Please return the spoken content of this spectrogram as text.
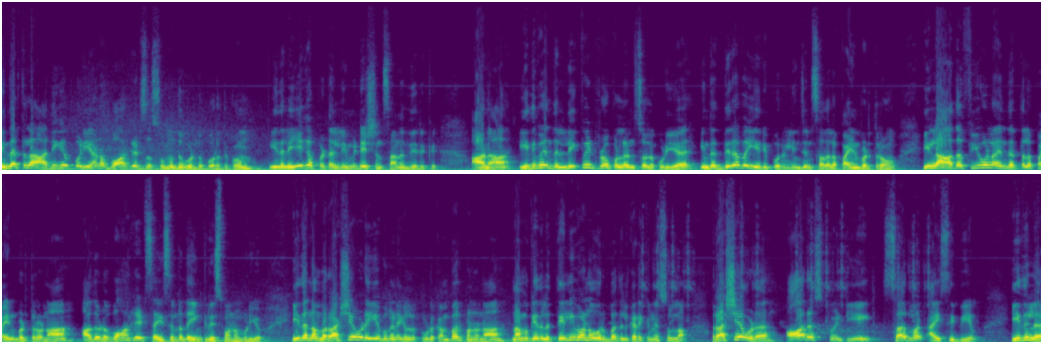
இந்த இடத்துல அதிகப்படியான வார்கெட்ஸை சுமந்து கொண்டு போகிறதுக்கும் இதில் ஏகப்பட்ட லிமிடேஷன்ஸ் ஆனது இருக்கு. ஆனால் இதுவே இந்த லிக்விட் ப்ரொப்பலன்ட் சொல்லக்கூடிய இந்த திரவ எரிபொருள் இன்ஜின்ஸ் அதில் பயன்படுத்துகிறோம் இல்லை அதை ஃபியூலாக இந்த இடத்துல பயன்படுத்துகிறோன்னா அதோட வார்ஹெட் சைஸ்ன்றதை இன்க்ரீஸ் பண்ண முடியும். இதை நம்ம ரஷ்யாவோட ஏவுகணைகள் கூட கம்பேர் பண்ணோம்னா நமக்கு இதில் தெளிவான ஒரு பதில் கிடைக்கும்னு சொல்லலாம். ரஷ்யாவோட RS twenty eight Sarmat ICBM இதில்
